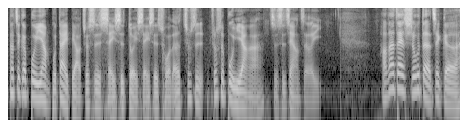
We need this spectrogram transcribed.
那这个不一样不代表就是谁是对谁是错的，就是就是不一样啊，只是这样子而已。好，那在书的这个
